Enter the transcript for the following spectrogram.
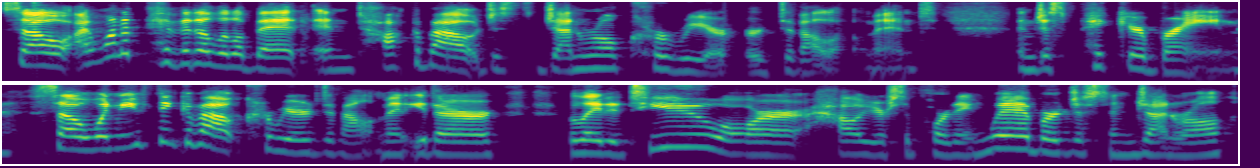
So, I want to pivot a little bit and talk about just general career development and just pick your brain. So, when you think about career development, either related to you or how you're supporting WIB or just in general,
